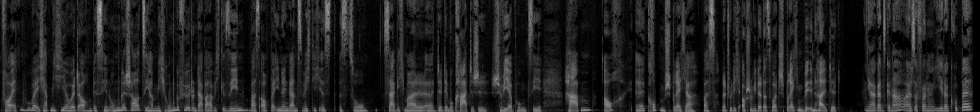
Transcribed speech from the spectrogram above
Frau Ettenhuber, ich habe mich hier heute auch ein bisschen umgeschaut. Sie haben mich rumgeführt und dabei habe ich gesehen, was auch bei Ihnen ganz wichtig ist, ist so, sage ich mal, äh, der demokratische Schwerpunkt. Sie haben auch äh, Gruppensprecher, was natürlich auch schon wieder das Wort sprechen beinhaltet. Ja, ganz genau. Also von jeder Gruppe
